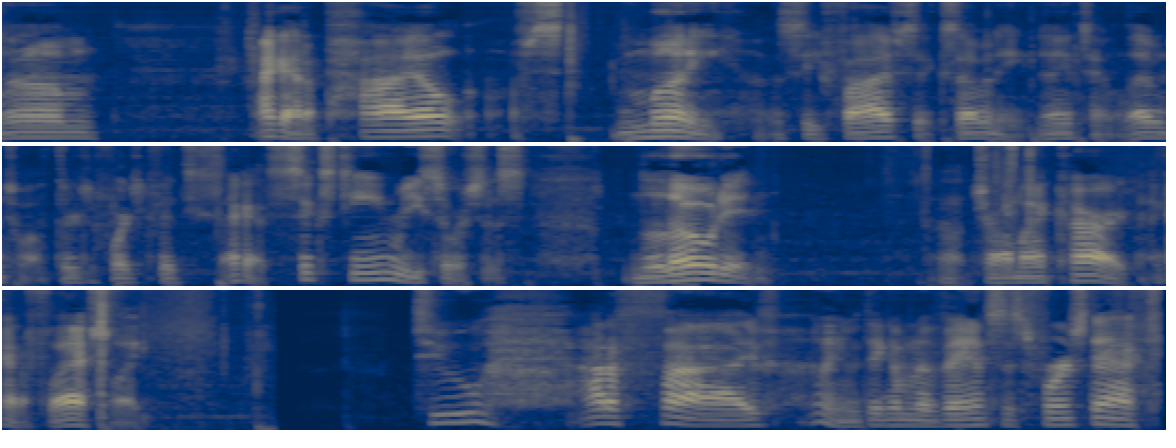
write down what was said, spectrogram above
Um, I got a pile of money. Let's see, 5, 6, 7, 8, 9, 10, 11, 12, 13, 14, 15. I got 16 resources loaded. I'll draw my card. I got a flashlight. Two out of five. I don't even think I'm going to advance this first act.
